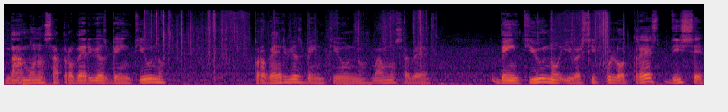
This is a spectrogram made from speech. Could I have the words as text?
Vámonos a Proverbios 21. Proverbios 21. Vamos a ver. 21 y versículo 3 dice,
